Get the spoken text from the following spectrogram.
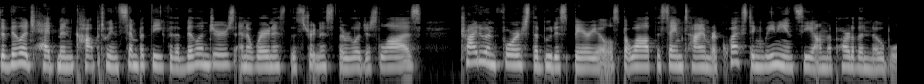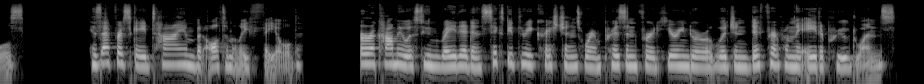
The village headman, caught between sympathy for the villagers and awareness of the strictness of the religious laws, tried to enforce the Buddhist burials, but while at the same time requesting leniency on the part of the nobles. His efforts gained time, but ultimately failed. Urakami was soon raided, and 63 Christians were imprisoned for adhering to a religion different from the eight approved ones.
